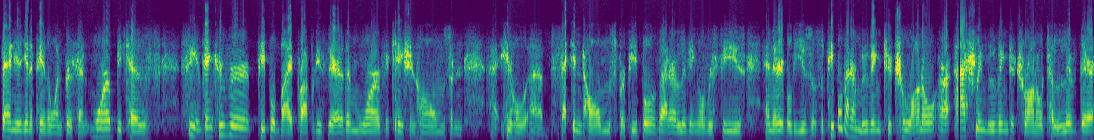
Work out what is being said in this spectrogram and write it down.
then you're going to pay the 1% more because see, Vancouver people buy properties there. They're more vacation homes and uh, you know uh, second homes for people that are living overseas, and they're able to use those. The people that are moving to Toronto are actually moving to Toronto to live there,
